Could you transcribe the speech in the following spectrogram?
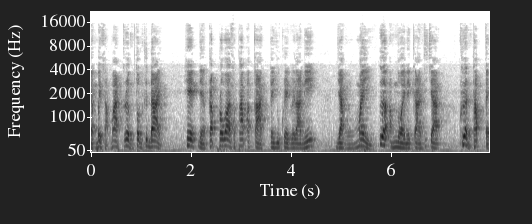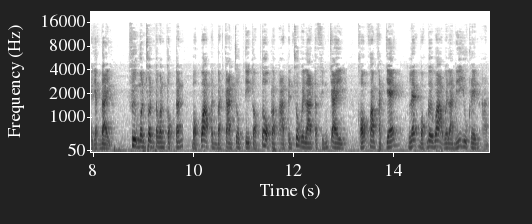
ยังไม่สามารถเริ่มต้นขึ้นได้ เหตุเนี่ยครับเพราะว่าสภาพอากาศในยูเครนเวลานี้ยังไม่เอื้ออำนวยในการที่จะเคลื่อนทัพแต่อย่างใด สื่อมวลชนตะวันตกนั้น บอกว่าปฏิบัติการโจมตีตอบโต้กลับอาจเป็นช่วงเวลาตัดสินใจของความขัดแย้ง และบอกด้วยว่าเวลานี้ยูเครนอาจ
